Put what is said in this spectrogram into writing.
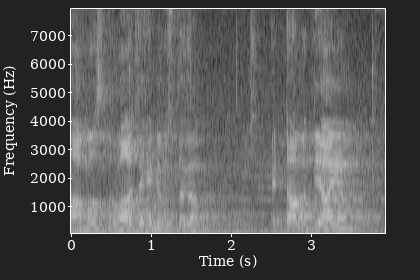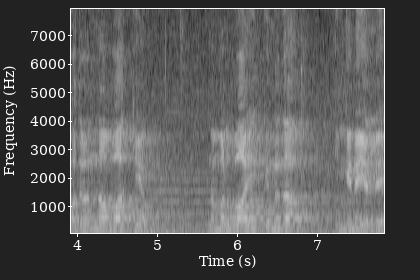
ആമോസ് പ്രവാചകന്റെ പുസ്തകം എട്ടാം അധ്യായം പതിനൊന്നാം വാക്യം. നമ്മൾ വായിക്കുന്നത് ഇങ്ങനെയല്ലേ?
